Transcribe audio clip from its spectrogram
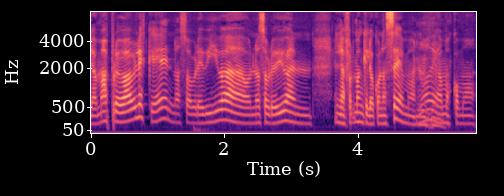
lo más probable es que no sobreviva o no sobreviva en, la forma en que lo conocemos, ¿no? Digamos como,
